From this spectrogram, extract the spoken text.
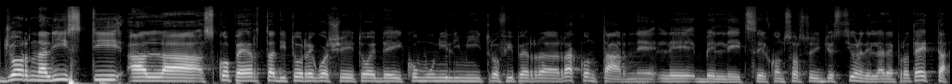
giornalisti alla scoperta di Torre Guaceto e dei comuni limitrofi per raccontarne le bellezze. Il consorzio di gestione dell'area protetta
